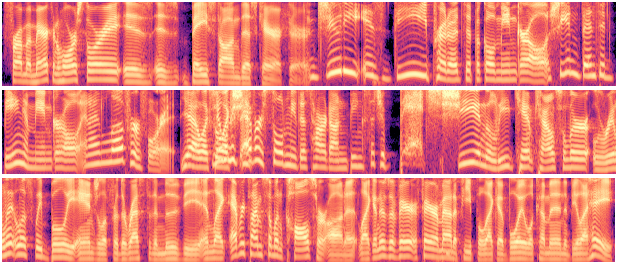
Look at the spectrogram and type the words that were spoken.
from American Horror Story is is based on this character. Judy is the prototypical mean girl. She invented being a mean girl, and I love her for it. Yeah, like so no like one has she ever sold me this hard on being such a bitch. she and the lead camp counselor relentlessly bully Angela for the rest of the movie. And like every time someone calls her on it, like, and there's a very fair amount of people, like a boy will come in and be like, hey,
